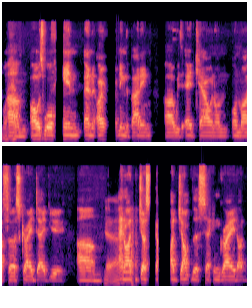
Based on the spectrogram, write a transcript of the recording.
wow. um, I was walking in and opening the batting uh, with Ed Cowan on on my first grade debut. Um, yeah. And I just I jumped the second grade. I'd,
